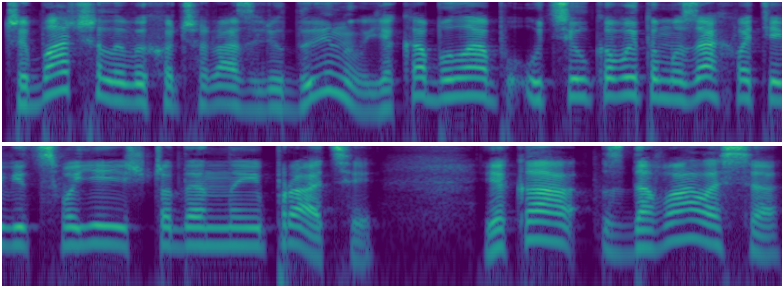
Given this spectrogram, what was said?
Чи бачили ви хоч раз людину, яка була б у цілковитому захваті від своєї щоденної праці, яка, здавалося,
